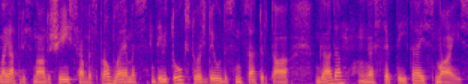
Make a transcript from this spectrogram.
lai atrisinātu šīs abas problēmas, 2024. gada 7. maijs.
